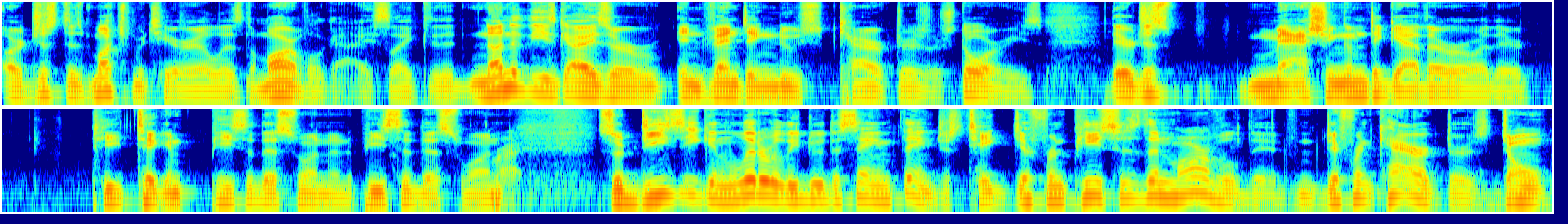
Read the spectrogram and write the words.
or just as much material as the marvel guys. Like none of these guys are inventing new characters or stories. They're just mashing them together or they're taking a piece of this one and a piece of this one. Right. So DC can literally do the same thing. Just take different pieces than Marvel did from different characters. Don't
